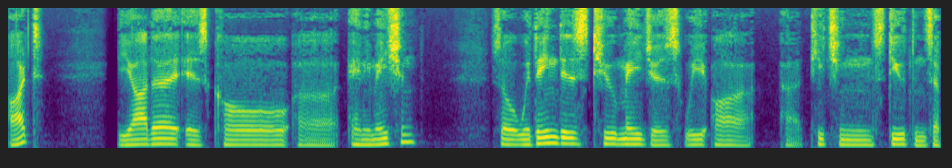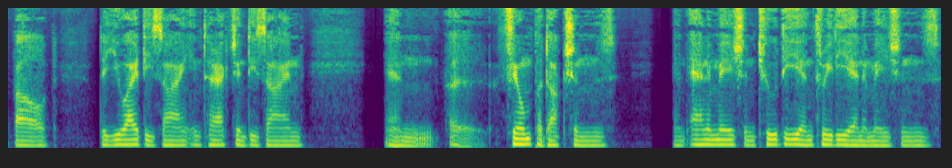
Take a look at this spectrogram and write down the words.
Art. The other is called uh, Animation. So within these two majors, we are uh, teaching students about the UI design, interaction design, and uh, film productions, and animation, 2D and 3D animations.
